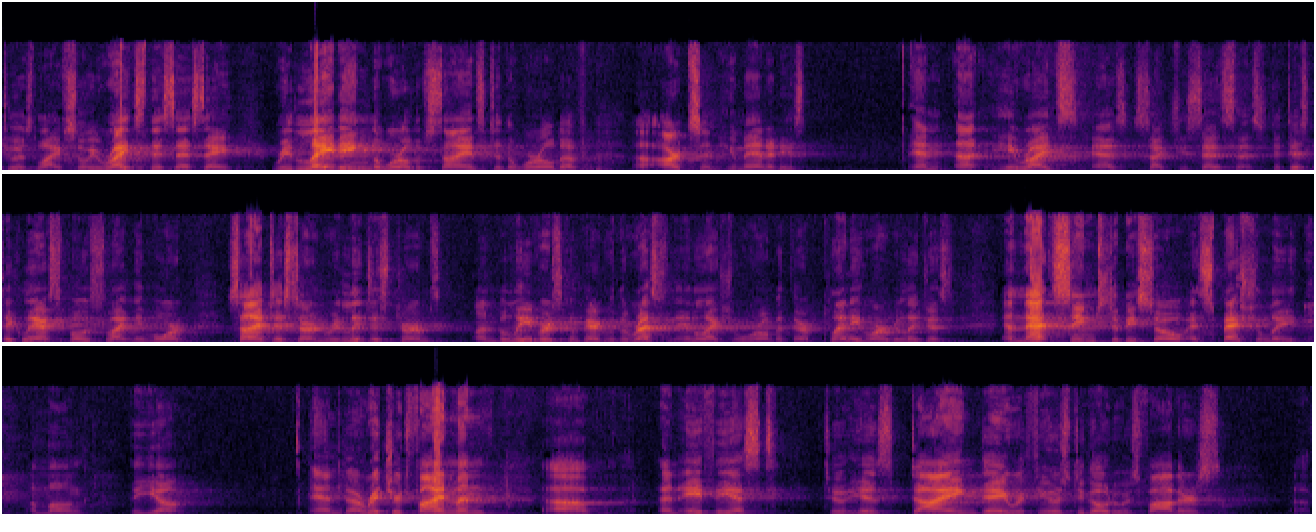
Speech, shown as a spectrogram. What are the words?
to his life. So he writes this essay relating the world of science to the world of uh, arts and humanities. And uh, he writes as such. He says, uh, statistically, I suppose slightly more scientists are in religious terms unbelievers compared with the rest of the intellectual world, but there are plenty who are religious, and that seems to be so, especially among the young. And uh, Richard Feynman, uh, an atheist, to his dying day, refused to go to his father's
